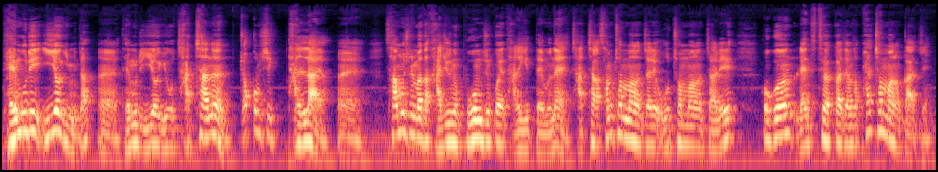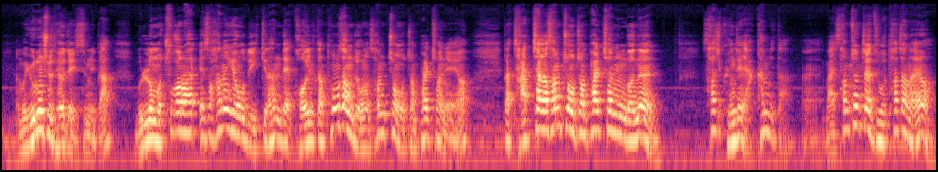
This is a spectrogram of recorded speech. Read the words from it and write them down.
대물이 2억입니다. 예, 대물이 2억이고 자차는 조금씩 달라요. 예, 사무실마다 가지고 있는 보험증권이 다르기 때문에 자차가 3천만 원짜리, 5천만 원짜리 혹은 렌트트까지 하면서 8천만 원까지 뭐 이런 식으로 되어져 있습니다. 물론 뭐 추가로 해서 하는 경우도 있긴 한데 거의 일단 통상적으로 3천, 5천, 8천이에요. 그러니까 자차가 3천, 5천, 8천인 거는 사실 굉장히 약합니다. 예, 만약 3천짜리 들고 타잖아요.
